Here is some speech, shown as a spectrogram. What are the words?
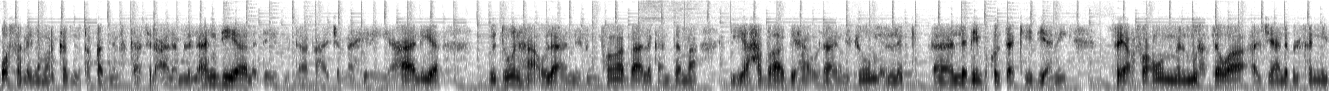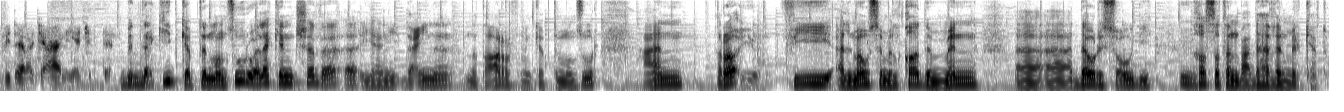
وصل إلى مركز متقدم في كأس العالم للأندية، لديه متابعة جماهيرية عالية بدون هؤلاء النجوم، فما بالك عندما يحظى بهؤلاء النجوم آه، الذين بكل تأكيد يعني سيرفعون من مستوى الجانب الفني بدرجة عالية جدا. بالتأكيد كابتن منصور ولكن شذا آه، يعني دعينا نتعرف من كابتن منصور عن رأيه في الموسم القادم من آه، آه، الدوري السعودي. خاصة بعد هذا الميركاتو.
